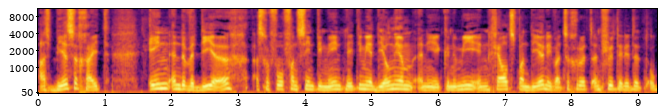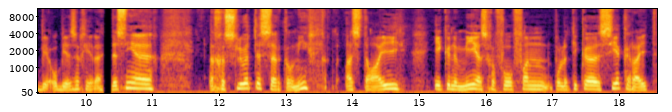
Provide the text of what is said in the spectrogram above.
as besigheid en individue as gevolg van sentiment net nie meer deelneem in die ekonomie en geld spandeer nie wat so groot invloed het dit op op besighede. Dis nie 'n 'n geslote sirkel nie as daai ekonomie as gevolg van politieke sekerheid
